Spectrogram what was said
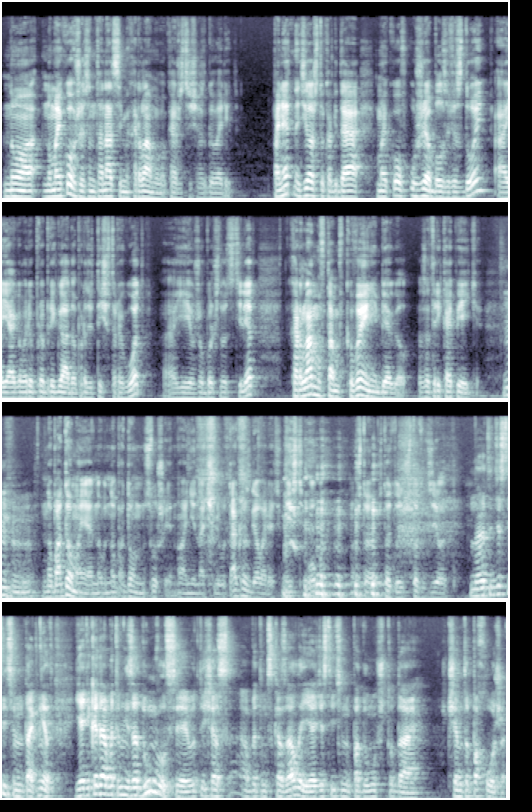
но, но Майков же с интонациями Харламова, кажется, сейчас говорит. Понятное дело, что когда Майков уже был звездой, а я говорю про бригаду, про 2002 год, а ей уже больше 20 лет, Харламов там в КВН бегал за 3 копейки. Угу. Но потом, они, ну, но потом, ну, слушай, ну они начали вот так разговаривать вместе, оба. Ну что, что, тут, что тут сделать? Ну это действительно так. Нет, я никогда об этом не задумывался, и вот ты сейчас об этом сказал, и я действительно подумал, что да, чем-то похоже.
